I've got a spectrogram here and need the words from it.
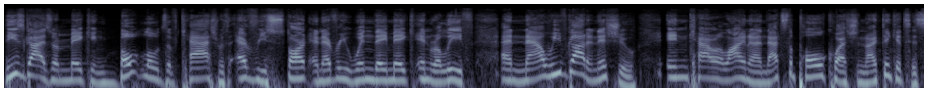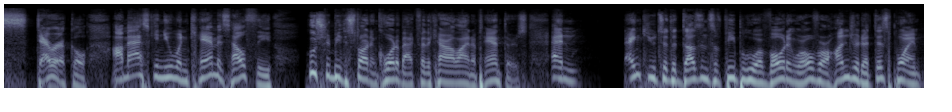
These guys are making boatloads of cash with every start and every win they make in relief. And now we've got an issue in Carolina, and that's the poll question. I think it's hysterical. I'm asking you when Cam is healthy, who should be the starting quarterback for the Carolina Panthers? And thank you to the dozens of people who are voting. We're over 100 at this point.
